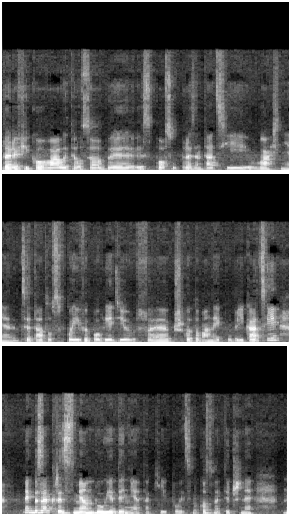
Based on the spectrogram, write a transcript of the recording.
weryfikowały te osoby sposób prezentacji właśnie cytatów swojej wypowiedzi w przygotowanej publikacji. Jakby zakres zmian był jedynie taki powiedzmy kosmetyczny, e,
